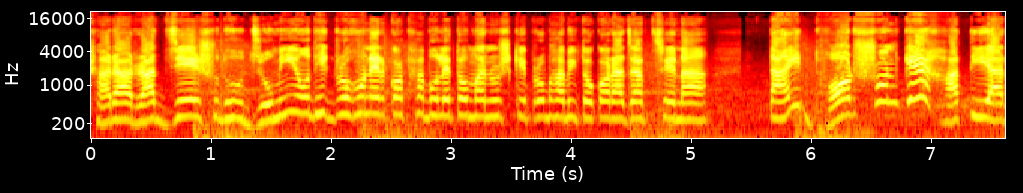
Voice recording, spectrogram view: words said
সারা রাজ্যে শুধু জমি অধিগ্রহণের কথা বলে তো মানুষকে প্রভাবিত করা যাচ্ছে না। তাই ধর্ষণকে হাতিয়ার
